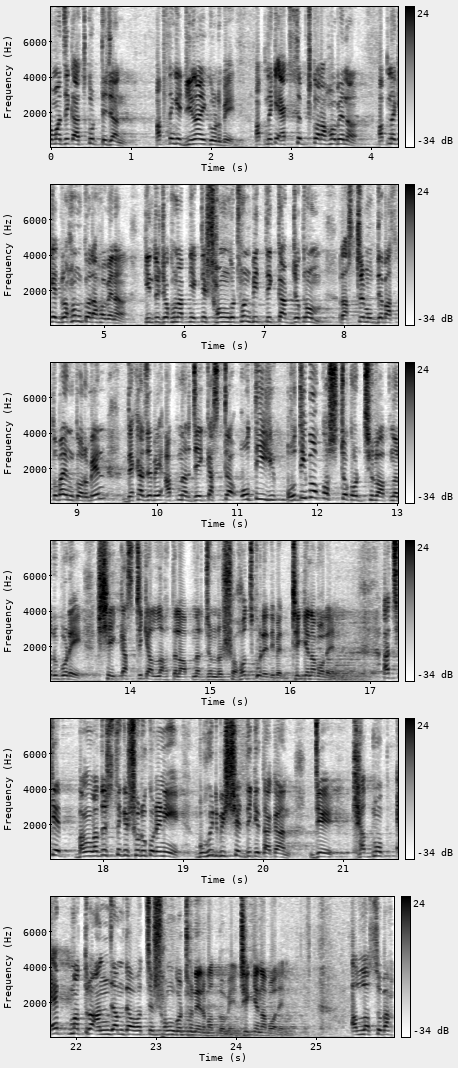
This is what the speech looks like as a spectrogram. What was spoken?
সমাজে কাজ করতে যান আপনাকে ডিনাই করবে, আপনাকে অ্যাকসেপ্ট করা হবে না, আপনাকে গ্রহণ করা হবে না। কিন্তু যখন আপনি একটি সংগঠন ভিত্তিক কার্যক্রম রাষ্ট্রের মধ্যে বাস্তবায়ন করবেন, দেখা যাবে আপনার যে কাজটা অতি, অতীব কষ্ট করছিল আপনার উপরে, সেই কাজটিকে আল্লাহ তালা আপনার জন্য সহজ করে দেবেন। ঠিক কিনা বলেন? আজকে বাংলাদেশ থেকে শুরু করে নিয়ে বহির্বিশ্বের দিকে তাকান, যে খ্যাতমত একমাত্র আঞ্জাম দেওয়া হচ্ছে সংগঠনের মাধ্যমে। ঠিক কিনা বলেন? আল্লাহ সুবাহ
